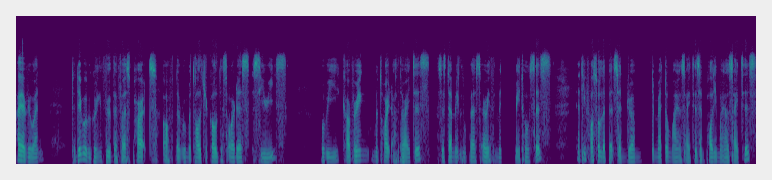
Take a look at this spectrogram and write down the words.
Hi everyone. Today we'll be going through the first part of the rheumatological disorders series. We'll be covering rheumatoid arthritis, systemic lupus erythematosus, antiphospholipid syndrome, dermatomyositis and polymyositis,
